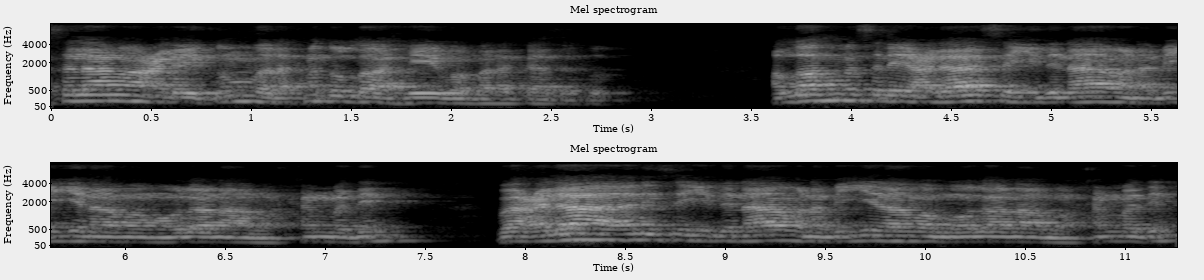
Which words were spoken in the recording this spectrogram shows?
அஸ்ஸலாமு அலைக்கும் வரஹ்மத்துல்லாஹி வபரகாத்துஹு. அல்லாஹும்ம ஸல்லி அலா சய்யிதினா வ நபியினா வ மௌலானா முஹம்மதின் வ அலா ஆலி சய்யிதினா வ நபியினா வ மௌலானா முஹம்மதின்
